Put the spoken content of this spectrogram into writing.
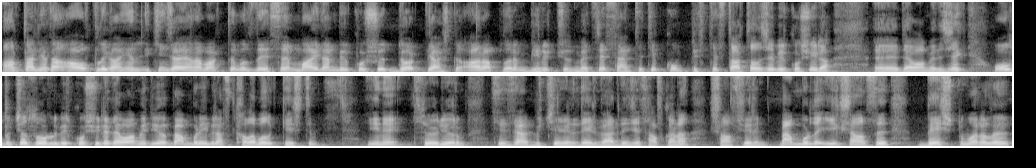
Antalya'da altılı ganyanın ikinci ayağına baktığımızda ise maydan bir koşu 4 yaşlı Arapların 1300 metre sentetik kum pistte start alacağı bir koşuyla e, devam edecek. Oldukça zorlu bir koşuyla devam ediyor. Ben burayı biraz kalabalık geçtim. Yine söylüyorum sizler bütçeleri el verdiğince safkana şans verin. Ben burada ilk şansı 5 numaralı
